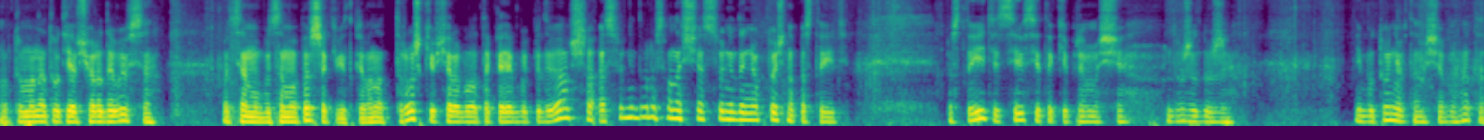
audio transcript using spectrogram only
От у мене тут я вчора дивився. Оця, мабуть, саме перша квітка. Вона трошки вчора була така, якби підвявша, а сьогодні дивлюсь, вона ще сьогодні деньок точно постоїть. Постоїть і ці всі такі прямо ще дуже-дуже. І бутонів там ще багато.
